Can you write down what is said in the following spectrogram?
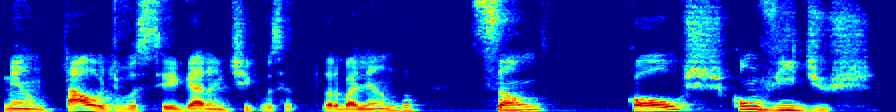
mental de você garantir que você está trabalhando são calls com vídeos.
